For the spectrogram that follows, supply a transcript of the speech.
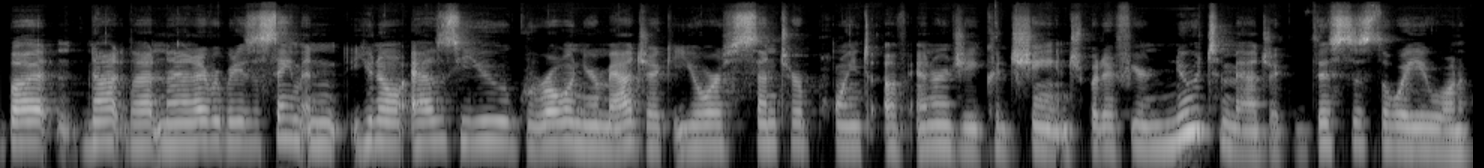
but not that not everybody's the same and you know as you grow in your magic your center point of energy could change but if you're new to magic this is the way you want to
